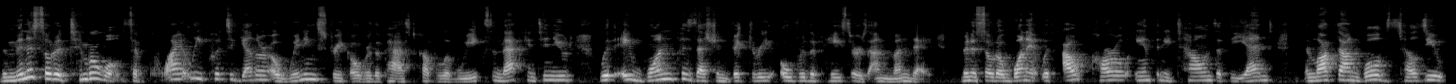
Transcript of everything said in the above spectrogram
The Minnesota Timberwolves have quietly put together a winning streak over the past couple of weeks, and that continued with a one possession victory over the Pacers on Monday. Minnesota won it without Karl Anthony Towns at the end, and Locked On Wolves tells you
